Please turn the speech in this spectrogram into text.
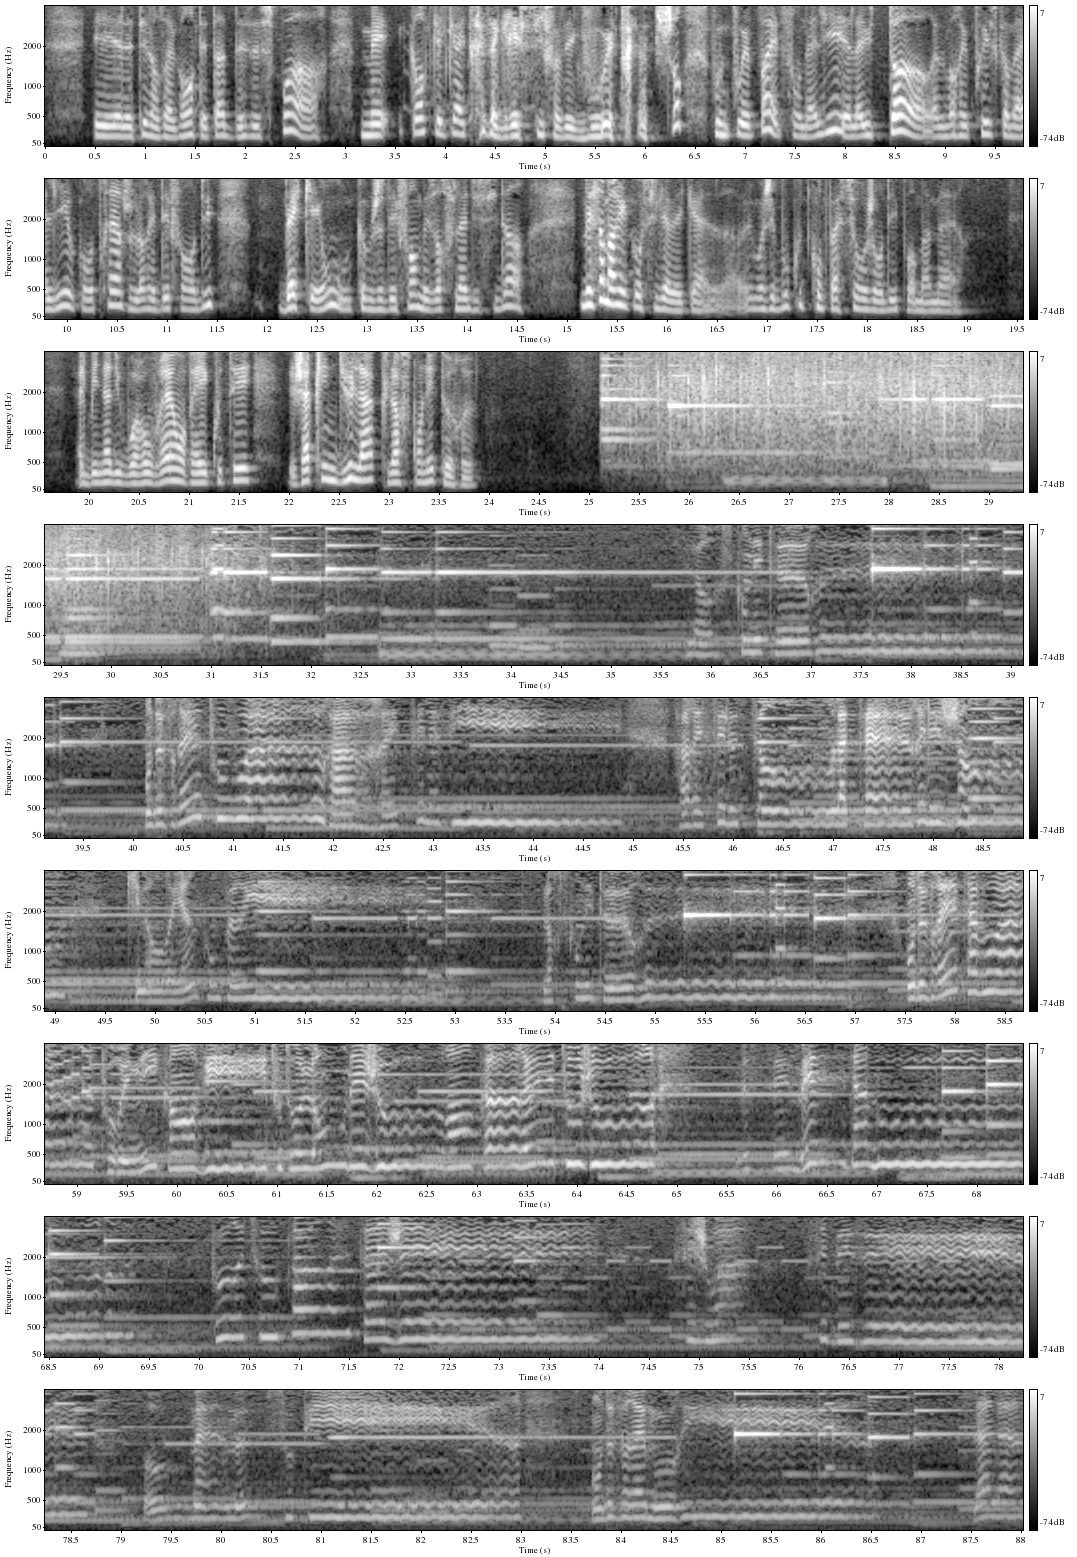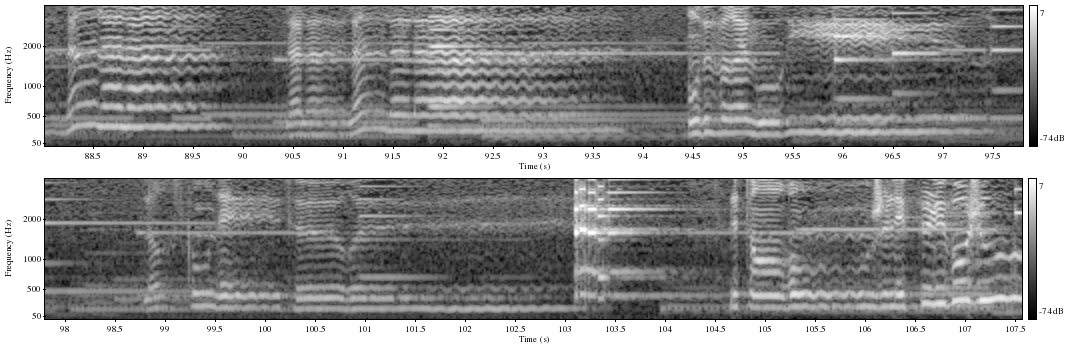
et elle était dans un grand état de désespoir. Mais quand quelqu'un est très agressif avec vous et très méchant, vous ne pouvez pas être son allié. Elle a eu tort, elle m'aurait prise comme alliée, au contraire, je l'aurais défendue bec et ongle, comme je défends mes orphelins du sida. Mais ça m'a réconcilié avec elle. Moi, j'ai beaucoup de compassion aujourd'hui pour ma mère. Albina Dubois-Rouvray, on va écouter Jacqueline Dulac lorsqu'on est heureux. Lorsqu'on est heureux, on devrait pouvoir arrêter la vie, arrêter le temps, la terre et les gens qui n'ont rien compris. Lorsqu'on est heureux, on devrait avoir pour unique envie tout au long des jours, encore et toujours, on devrait mourir lorsqu'on est heureux. Le temps ronge les plus beaux jours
